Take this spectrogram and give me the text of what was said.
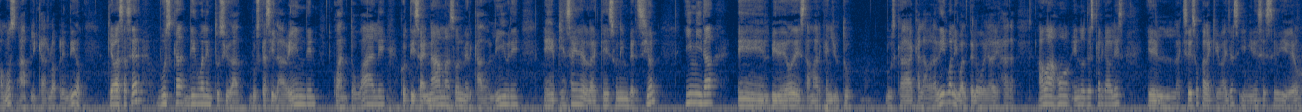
Vamos a aplicar lo aprendido. ¿Qué vas a hacer? Busca igual en tu ciudad. Busca si la venden, cuánto vale, cotiza en Amazon, Mercado Libre eh, piensa de verdad que es una inversión y mira eh, el video de esta marca en YouTube. Busca Caladora de igual, igual te lo voy a dejar abajo en los descargables el acceso para que vayas y mires este video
